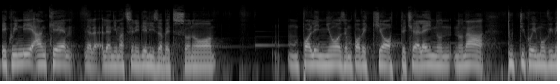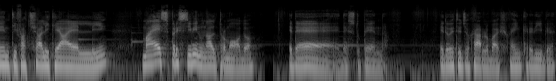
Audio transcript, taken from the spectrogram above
E quindi anche le, le animazioni di Elizabeth sono un po' legnose, un po' vecchiotte. Cioè lei non, non ha tutti quei movimenti facciali che ha Ellie, ma è espressiva in un altro modo. Ed è, ed è stupenda. E dovete giocarlo, Bioshock, è incredibile.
